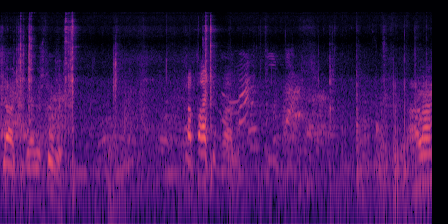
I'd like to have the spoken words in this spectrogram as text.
Εντάξει, ευχαριστούμε. Καπάκι βάλε. Αλλά.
